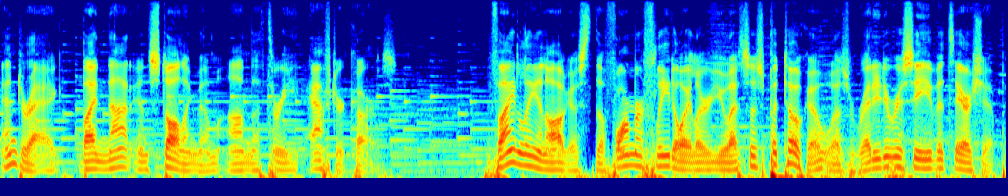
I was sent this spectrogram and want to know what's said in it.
and drag by not installing them on the three after cars. Finally, in August, the former fleet oiler USS Patoka was ready to receive its airship.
